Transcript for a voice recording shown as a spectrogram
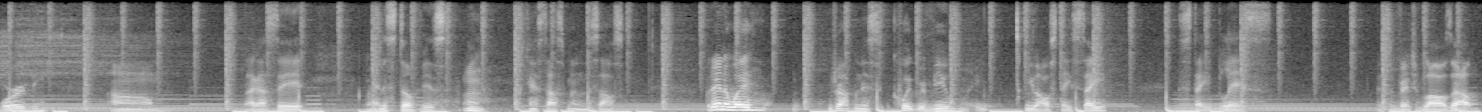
worthy. Um, like I said, man, this stuff is, mm, can't stop smelling this awesome. But anyway, dropping this quick review. You all stay safe, stay blessed. This is Adventure Vlogs out.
